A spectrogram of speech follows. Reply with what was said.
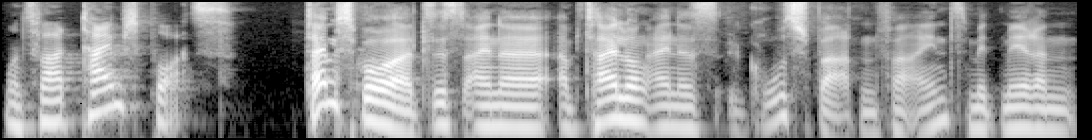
Und zwar Time Sports. Timesport ist eine Abteilung eines Großspartenvereins mit mehreren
